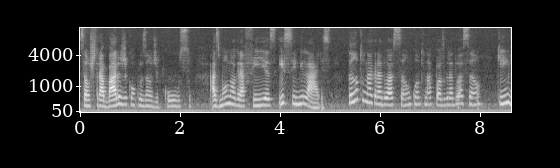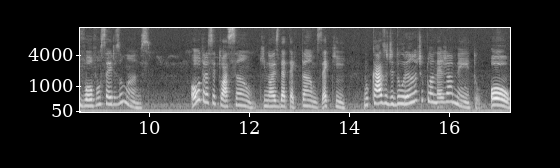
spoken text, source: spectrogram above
são os trabalhos de conclusão de curso, as monografias e similares, tanto na graduação quanto na pós-graduação, que envolvam seres humanos. Outra situação que nós detectamos é que, no caso de durante o planejamento ou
